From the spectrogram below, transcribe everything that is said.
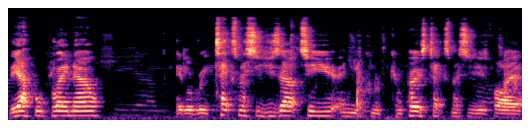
the Apple Play now. It'll read text messages out to you, and you can compose text messages via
